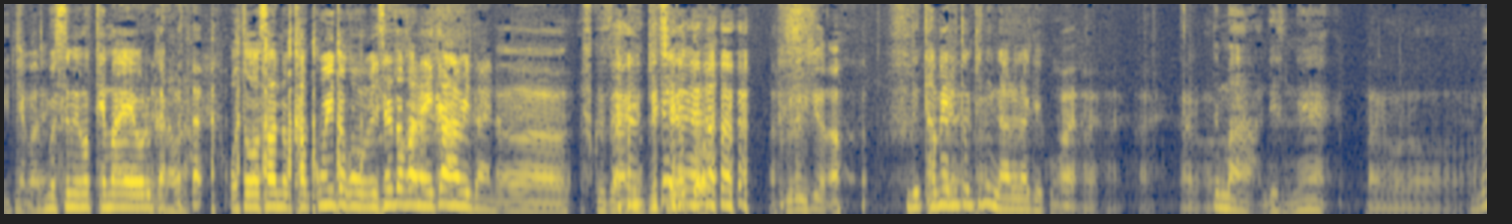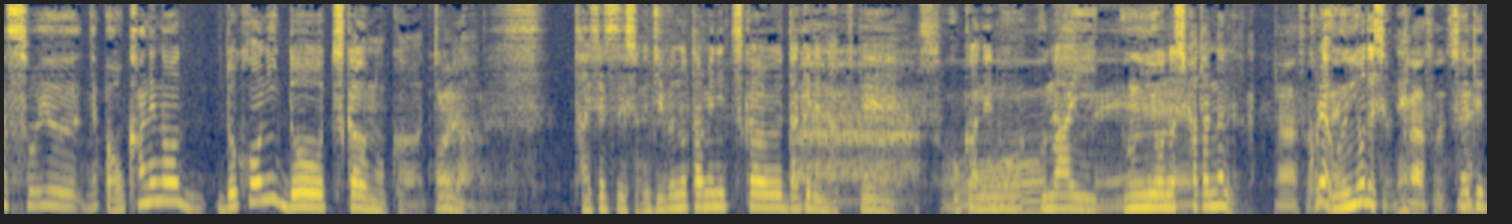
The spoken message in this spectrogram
一 やっぱ番娘も手前おるからほら お父さんのかっこいいとこも見せとかないかんみたいな。福沢諭吉よと。あ福沢諭吉よなはで食べる時になるだけこう、いはいはいはい。なるほど。でまあですね。なるほやっぱりそういうやっぱお金のどこにどう使うのかっていうのは大切ですよね。自分のために使うだけでなくてそうお金のうまい運用の仕方になるんですねどああそうこれは運用ですよね。ああそうですね。やって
